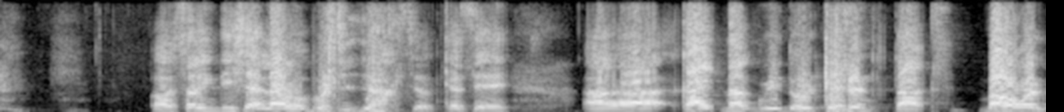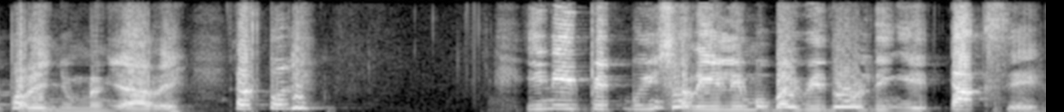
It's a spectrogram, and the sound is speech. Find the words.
oh, so, hindi siya allowable deduction kasi uh, kahit nag-withhold ka ng tax, bawal pa rin yung nangyari. Actually, inipit mo yung sarili mo by withholding a tax eh.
